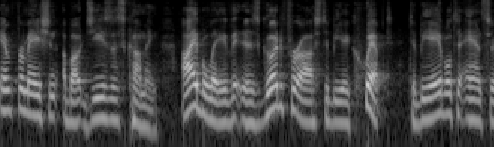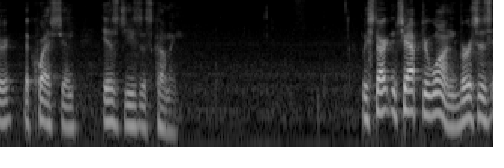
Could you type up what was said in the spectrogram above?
information about Jesus coming. I believe it is good for us to be equipped to be able to answer the question Is Jesus coming? We start in chapter 1, verses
